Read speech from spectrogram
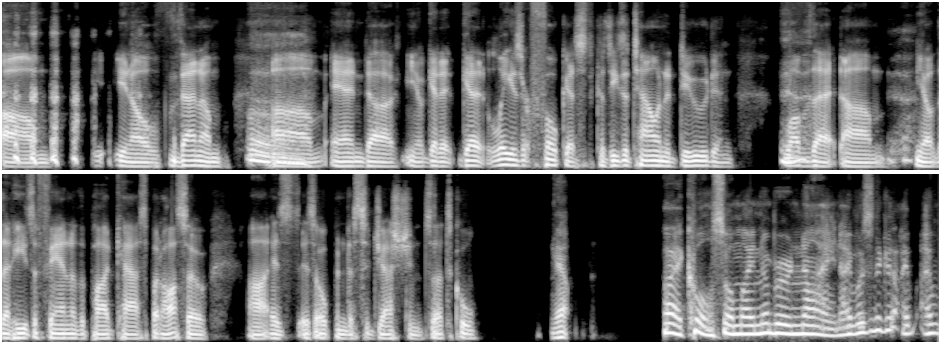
um you know Venom um and uh you know get it get it laser focused because he's a talented dude and love that um Yeah. you know that he's a fan of the podcast but also uh is is open to suggestion so that's cool Yeah. All right, cool. So my number nine, I wasn't gonna. I, I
